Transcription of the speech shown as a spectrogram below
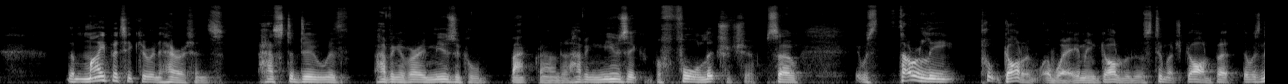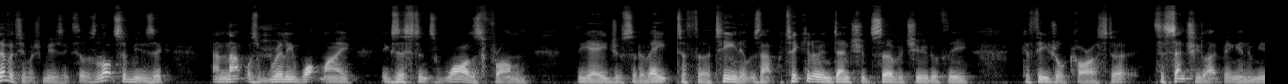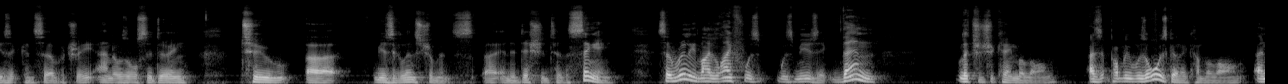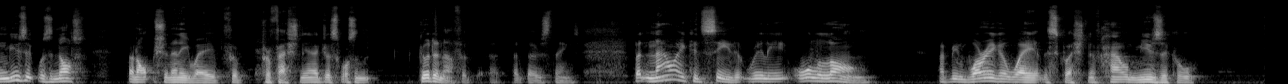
that my particular inheritance has to do with having a very musical background and having music before literature. So it was thoroughly put God away. I mean, God, there was too much God, but there was never too much music. So there was lots of music, and that was really what my existence was from the age of sort of 8 to 13. It was that particular indentured servitude of the cathedral chorister. It's essentially like being in a music conservatory, and I was also doing two uh, musical instruments uh, in addition to the singing. So really, my life was was music. Then literature came along, as it probably was always going to come along, and music was not an option anyway for professionally. I just wasn't good enough at, at, those things. But now I can see that really all along, I've been worrying away at this question of how musical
